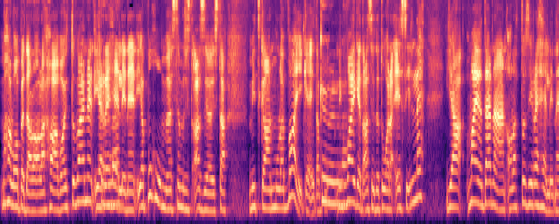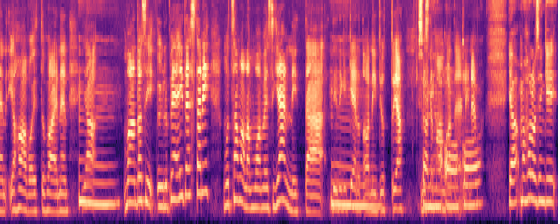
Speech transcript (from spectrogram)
mä haluan opetella olla haavoittuvainen ja Kyllä. rehellinen ja puhua myös semmoisista asioista, mitkä on mulle vaikeita, pu, niin vaikeita asioita tuoda esille. Ja mä aion tänään olla tosi rehellinen ja haavoittuvainen. Mm. Ja mä oon tosi ylpeä itsestäni, mutta samalla mua myös jännittää tietenkin mm. kertoa niitä juttuja, Se mistä on mä oon ok. Ja mä haluaisinkin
